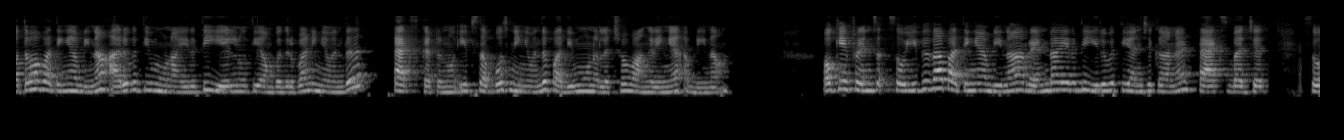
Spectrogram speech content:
மொத்தமாக பார்த்தீங்க அப்படின்னா அறுபத்தி மூணாயிரத்தி எழுநூற்றி ஐம்பது ரூபாய் நீங்கள் வந்து டேக்ஸ் கட்டணும். இஃப் சப்போஸ் நீங்கள் வந்து பதிமூணு லட்சம் வாங்குறீங்க அப்படின்னா. ஓகே ஃப்ரெண்ட்ஸ் ஸோ இதுதான் பார்த்தீங்க அப்படின்னா ரெண்டாயிரத்தி இருபத்தி அஞ்சுக்கான டேக்ஸ் பட்ஜெட் ஸோ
